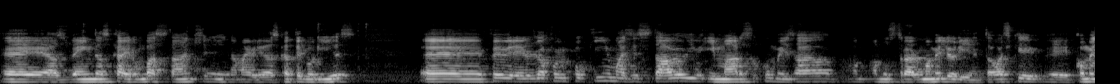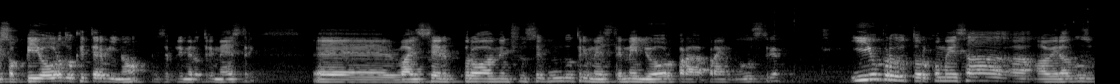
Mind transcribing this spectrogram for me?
É, as vendas caíram bastante na maioria das categorias. É, fevereiro já foi um pouquinho mais estável e, e março começa a, a, mostrar uma melhoria. Então, acho que é, começou pior do que terminou esse primeiro trimestre. É, vai ser provavelmente um segundo trimestre melhor para a indústria. E o produtor começa a, a ver alguns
